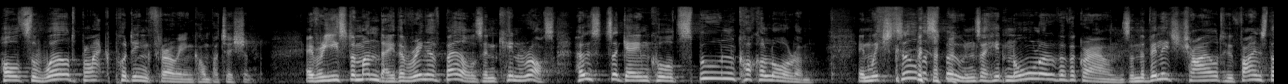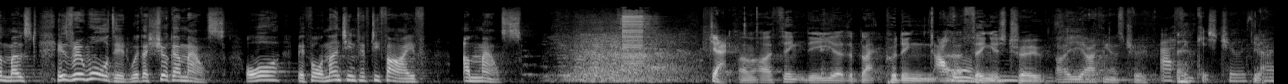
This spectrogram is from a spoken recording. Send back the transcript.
holds the World Black Pudding Throwing Competition. Every Easter Monday, the Ring of Bells in Kinross hosts a game called Spoon Cockalorum, in which silver spoons are hidden all over the grounds, and the village child who finds the most is rewarded with a sugar mouse, or, before 1955, a mouse. Jack. Um, I think the uh, the black pudding uh, thing is true. Oh, yeah, I think that's true. I think it's true as well.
